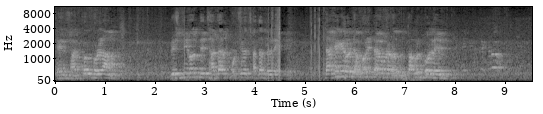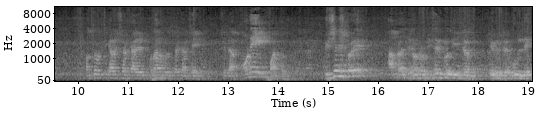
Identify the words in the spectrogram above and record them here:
সেখানে স্বাক্ষর করলাম। বৃষ্টির মধ্যে ছাতা পড়ছিল ছাতা ধরে দেখা গেল যখন এটা ওনারা উপস্থাপন করলেন, অন্তর্বর্তীকালীন সরকারের প্রধান কাছে সেটা অনেক পার্থক্য। বিশেষ করে আমরা যে নোটিফিকেশনগুলো দিয়েছিলাম সেগুলোতে উল্লেখ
